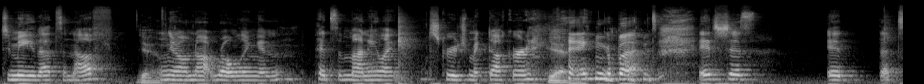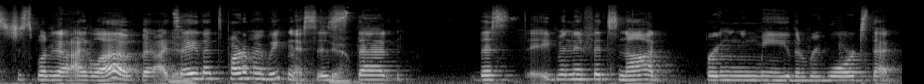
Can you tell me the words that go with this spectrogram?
to me, that's enough. Yeah. You know, I'm not rolling in pits of money like Scrooge McDuck or anything, yeah. but it's just it. That's just what I love. But I'd yeah. say that's part of my weakness is yeah. that this, even if it's not bringing me the rewards that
